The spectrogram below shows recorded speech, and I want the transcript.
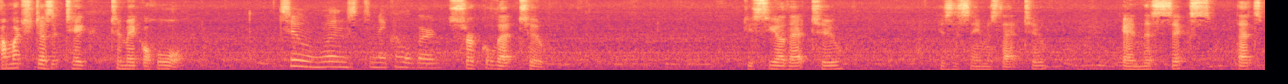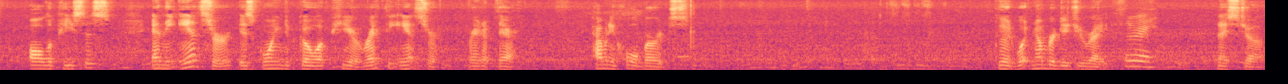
How much does it take to make a whole? Two wings to make a whole bird. Circle that 2. Do you see how that 2 is the same as that 2? And this 6, that's all the pieces. And the answer is going to go up here. Write the answer right up there. How many whole birds? Good. What number did you write? Three. Nice job.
